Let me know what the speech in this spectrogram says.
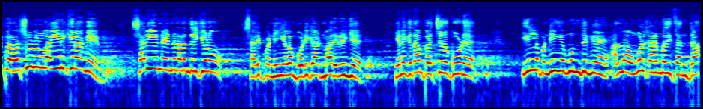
இப்ப ரசூலுல்லா இருக்கிறாங்க. சரி என்ன என்ன நடந்திருக்கணும்? சரிப்பா நீங்க எல்லாம் பொடி கார்டு மாதிரி இருங்க. எனக்கு தான் பிரச்சனை கூட. இல்லைப்பா நீங்க முந்துங்க. அல்ல உங்களுக்கு அனுமதி தந்தா.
